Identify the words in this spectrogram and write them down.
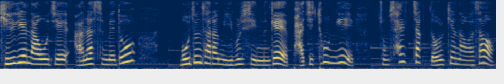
길게 나오지 않았음에도 모든 사람이 입을 수 있는 게 바지 통이 좀 살짝 넓게 나와서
